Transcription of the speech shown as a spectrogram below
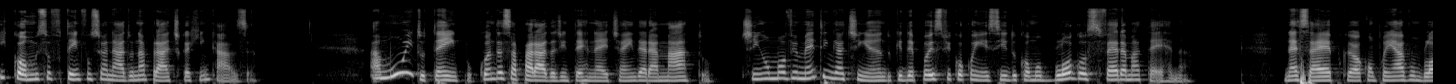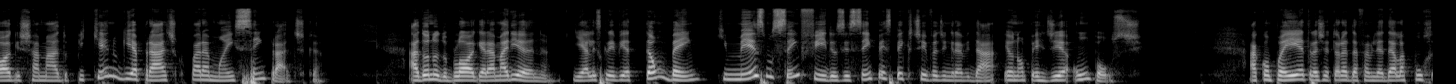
e como isso tem funcionado na prática aqui em casa. Há muito tempo, quando essa parada de internet ainda era mato, tinha um movimento engatinhando que depois ficou conhecido como blogosfera materna. Nessa época, eu acompanhava um blog chamado Pequeno Guia Prático para Mães Sem Prática. A dona do blog era a Mariana, e ela escrevia tão bem que, mesmo sem filhos e sem perspectiva de engravidar, eu não perdia um post. Acompanhei a trajetória da família dela por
